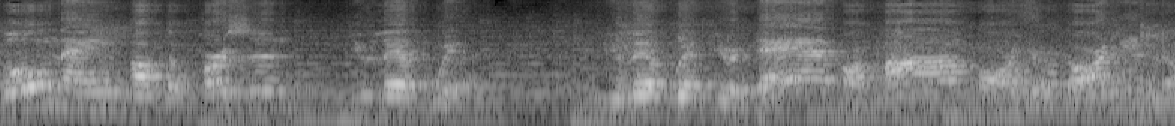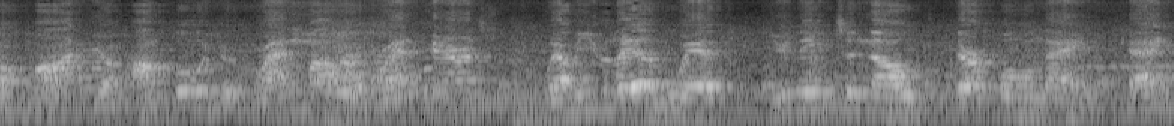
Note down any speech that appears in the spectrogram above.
full name of the person you live with. You live with your dad or mom or your guardian, your aunt, your uncle, your grandmother or grandparents, whoever you live with, you need to know their full name, okay?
